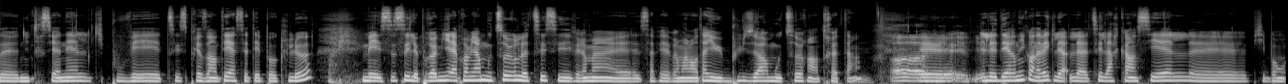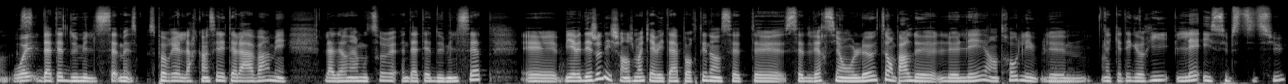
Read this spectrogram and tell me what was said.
euh, nutritionnelles qui pouvaient se présenter à cette époque-là. Mais ça, c'est le premier, la première mouture, là, c'est vraiment, euh, ça fait vraiment longtemps. Il y a eu plusieurs moutures entre-temps. Ah, ok, Euh. Le dernier qu'on avait avec l'arc-en-ciel, euh, puis bon, Oui. datait de 2007, mais c'est pas vrai, l'arc-en-ciel était là avant, mais la dernière mouture datait de 2007. Euh, il y avait déjà des changements qui avaient été apportés dans cette cette version-là. On parle de le lait, entre autres, les, le- Mhm. la catégorie lait et substituts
